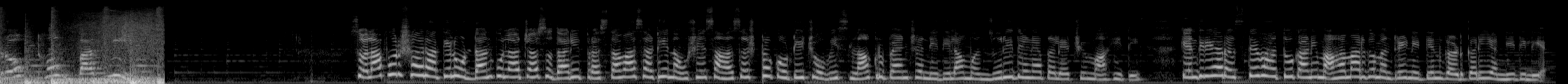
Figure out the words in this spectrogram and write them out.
रोखोक बातमी. सोलापूर शहरातील उड्डाणपुलाच्या सुधारित प्रस्तावासाठी नऊशे सहासष्ट कोटी चोवीस लाख रुपयांच्या निधीला मंजुरी देण्यात आल्याची माहिती केंद्रीय रस्ते वाहतूक आणि महामार्ग मंत्री नितीन गडकरी यांनी दिली आहे.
